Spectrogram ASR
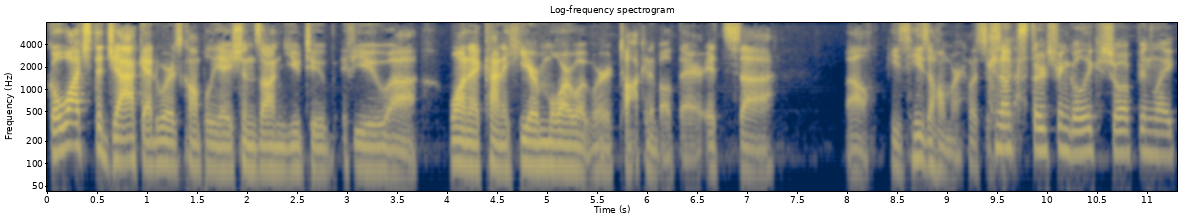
go watch the Jack Edwards compilations on YouTube if you uh want to kind of hear more what we're talking about there. It's uh well, he's he's a homer. Let's just say. Canucks third string goalie could show up in like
